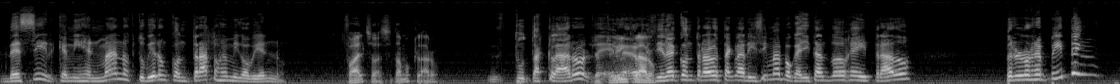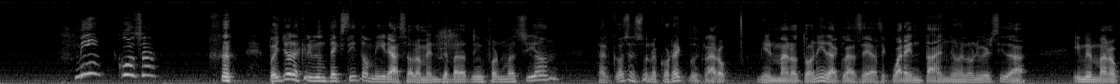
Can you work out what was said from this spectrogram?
decir que mis hermanos tuvieron contratos en mi gobierno. Falso, eso estamos claros. Tú estás claro, la, la oficina del Contralor está clarísima porque allí están todos registrados, pero lo repiten mi cosa. pues yo le escribí un textito, mira, solamente para tu información, tal cosa, eso no es correcto. Claro, mi hermano Tony da clase hace 40 años en la universidad y mi hermano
